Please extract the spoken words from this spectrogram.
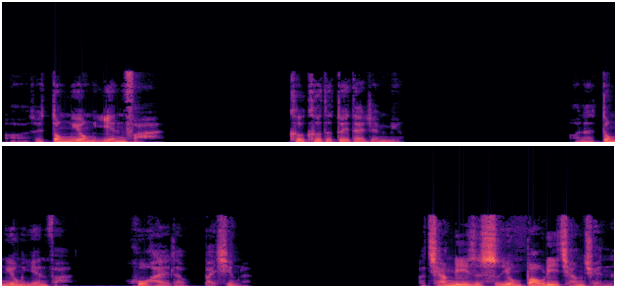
啊，所以动用严法，苛刻的对待人民啊，那动用严法祸害到百姓了。啊，强力是使用暴力强权呢。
